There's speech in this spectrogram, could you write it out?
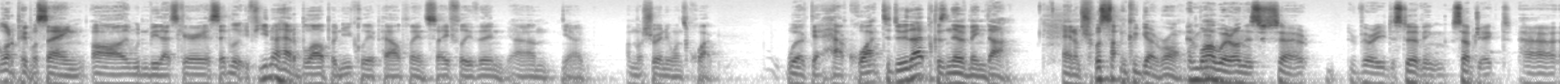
a lot of people are saying, oh, it wouldn't be that scary. I said, look, if you know how to blow up a nuclear power plant safely, then, um, you know, I'm not sure anyone's quite worked out how quite to do that because it's never been done. And I'm sure something could go wrong. And while we're on this uh, very disturbing subject, uh,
